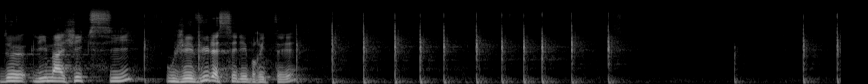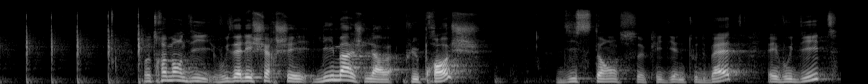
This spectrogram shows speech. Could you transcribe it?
de l'image xi où j'ai vu la célébrité. Autrement dit, vous allez chercher l'image la plus proche, distance euclidienne toute bête, et vous dites,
